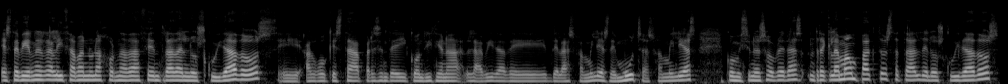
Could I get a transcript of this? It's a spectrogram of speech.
Este viernes realizaban una jornada centrada en los cuidados, eh, algo que está presente y condiciona la vida de, las familias, de muchas familias. Comisiones Obreras reclama un pacto estatal de los cuidados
